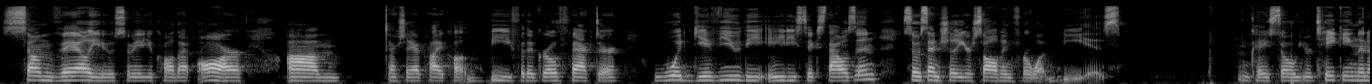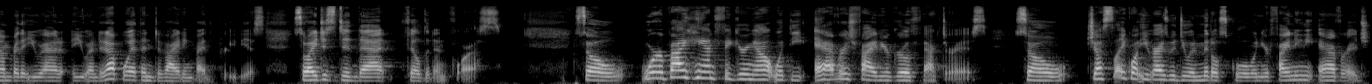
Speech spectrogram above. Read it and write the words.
some value, so maybe you call that R, um, actually I'd probably call it B for the growth factor, would give you the 86,000. So essentially you're solving for what B is. Okay, so you're taking the number that you, had, you ended up with and dividing by the previous. So I just did that, filled it in for us. So we're by hand figuring out what the average five-year growth factor is. So just like what you guys would do in middle school when you're finding the average,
